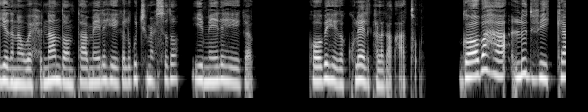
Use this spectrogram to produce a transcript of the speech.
iyadana way xidhnaan doontaa meelaheyga lagu jimicsado iyo meelaheyga goobaheyga kuleylka laga qaato. Goobaha ludwika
